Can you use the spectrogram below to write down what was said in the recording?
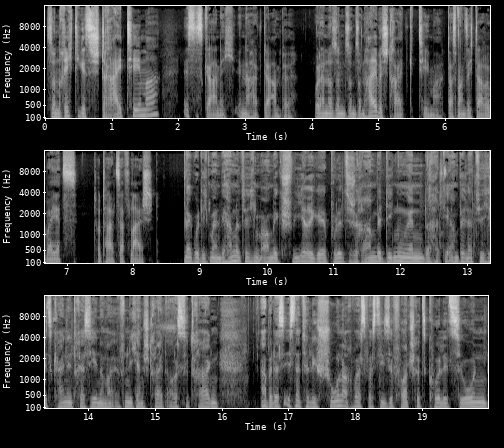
so ein richtiges Streitthema ist es gar nicht innerhalb der Ampel. Oder nur so ein, so ein, so ein halbes Streitthema, dass man sich darüber jetzt total zerfleischt. Na gut, ich meine, wir haben natürlich im Augenblick schwierige politische Rahmenbedingungen. Da hat die Ampel natürlich jetzt kein Interesse, hier nochmal öffentlich einen Streit auszutragen. Aber das ist natürlich schon auch was, was diese Fortschrittskoalition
